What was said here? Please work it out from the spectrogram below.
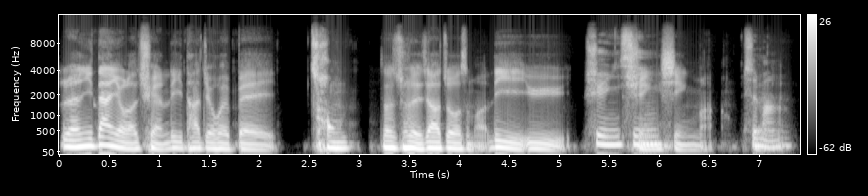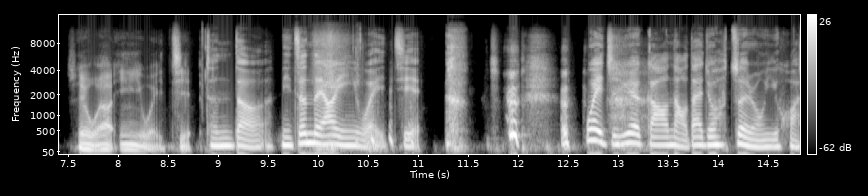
人一旦有了权力，他就会被冲，这所以叫做什么？利欲熏熏心嘛，是吗？所以我要引以为戒。真的，你真的要引以为戒。位置越高，脑袋就最容易换。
